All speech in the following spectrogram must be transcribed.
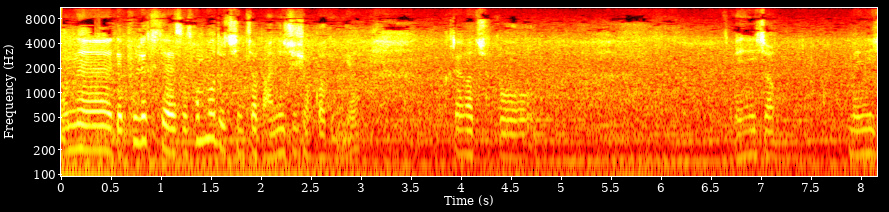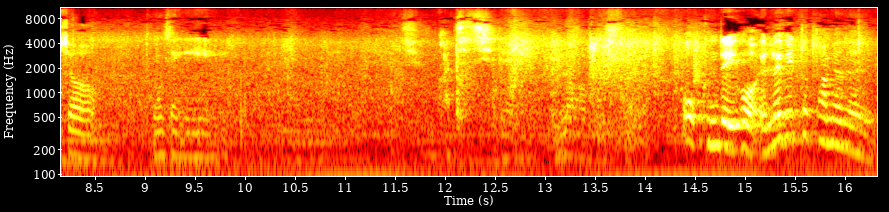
오늘 넷플릭스에서 선물을 진짜 많이 주셨거든요. 그래가지고 매니저 매니저 동생이 지금 같이 집에 올라가고 있어요. 어 근데 이거 엘리베이터 타면은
